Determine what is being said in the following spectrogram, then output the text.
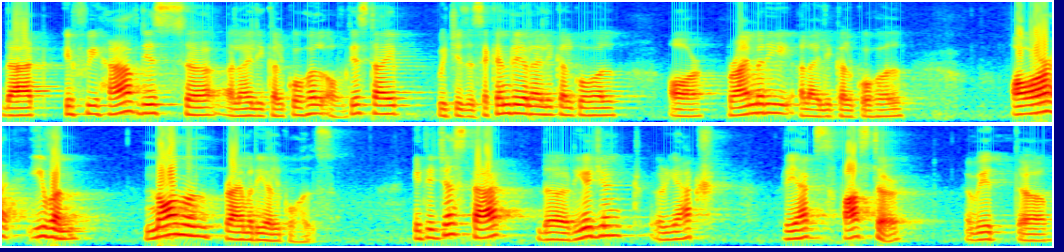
that if we have this uh, allylic alcohol of this type which is a secondary allylic alcohol or primary allylic alcohol or even normal primary alcohols. It is just that the reagent reacts, reacts faster with uh,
